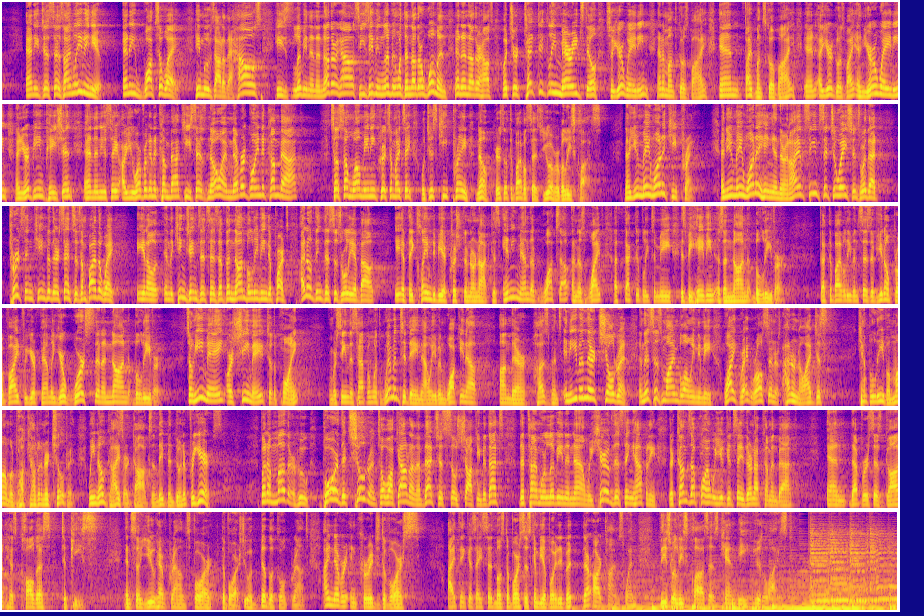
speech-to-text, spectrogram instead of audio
And he just says, I'm leaving you. And he walks away. He moves out of the house. He's living in another house. He's even living with another woman in another house. But you're technically married still. So you're waiting, and a month goes by, and five months go by, and a year goes by, and you're waiting, and you're being patient. And then you say, Are you ever going to come back? He says, No, I'm never going to come back. So some well meaning Christian might say, well, just keep praying. No, here's what the Bible says you have a release clause. Now, you may want to keep praying and you may want to hang in there. And I have seen situations where that person came to their senses. And by the way, you know, in the King James, it says, if the non believing departs. I don't think this is really about if they claim to be a Christian or not, because any man that walks out and his wife effectively to me is behaving as a non believer. In fact, the Bible even says if you don't provide for your family, you're worse than a non believer. So he may or she may, to the point, and we're seeing this happen with women today now, even walking out on their husbands and even their children. And this is mind blowing to me. Why, Greg? We're all sinners. I don't know. I just can't believe a mom would walk out on her children. We know guys are dogs and they've been doing it for years. But a mother who bore the children to walk out on them, that's just so shocking. But that's the time we're living in now. We hear of this thing happening. There comes a point where you could say they're not coming back. And that verse says, God has called us to peace. And so you have grounds for divorce. You have biblical grounds. I never encourage divorce. I think, as I said, most divorces can be avoided, but there are times when these release clauses can be utilized.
